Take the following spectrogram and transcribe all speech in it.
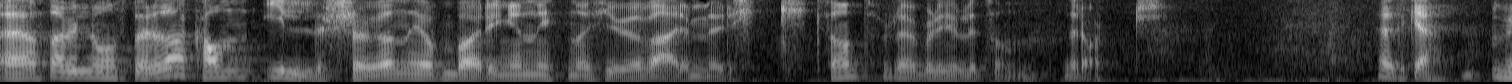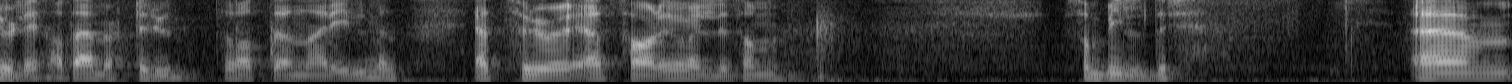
Og Så vil noen spørre, da, kan ildsjøen i åpenbaringen 1920 være mørk? For det blir jo litt sånn rart. Jeg vet ikke, mulig at det er mørkt rundt, og at den er ild, men jeg tror jeg sa det jo veldig som, som bilder. Um,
